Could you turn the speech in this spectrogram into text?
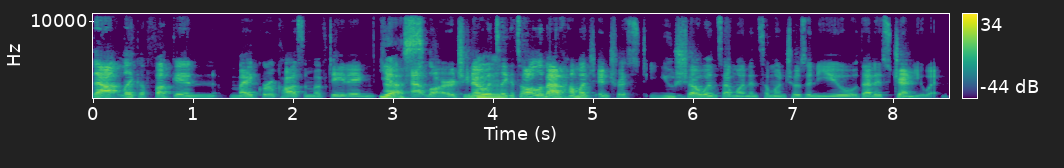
that like a fucking microcosm of dating Yes. at, large? You know, it's like it's all about how much interest you show in someone and someone shows in you that is genuine.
